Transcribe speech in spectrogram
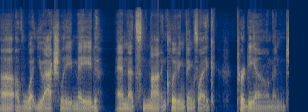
uh, of what you actually made and that's not including things like per diem and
